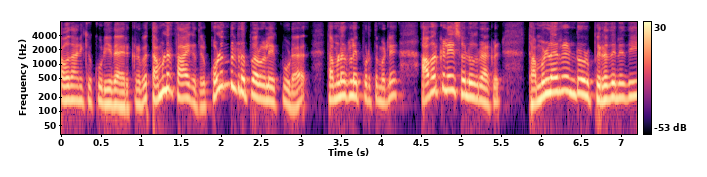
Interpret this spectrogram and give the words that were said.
அவதானிக்கக்கூடியதாக இருக்கிறப்ப தமிழர் தாயகத்தில் கொழும்பில் இருப்பவர்களை கூட தமிழர்களை பொறுத்தமட்டிலே அவர்களே சொல்லுகிறார்கள் தமிழர் என்ற ஒரு பிரதிநிதி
